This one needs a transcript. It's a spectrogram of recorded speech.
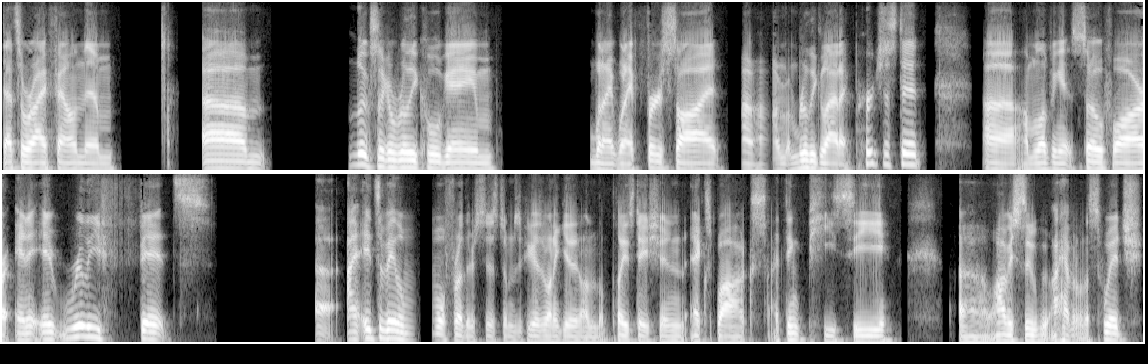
that's where i found them. Um looks like a really cool game. When i when i first saw it i'm, I'm really glad i purchased it. Uh, i'm loving it so far and it, it really fits uh, I, it's available for other systems if you guys want to get it on the playstation xbox i think pc uh, obviously i have it on the switch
